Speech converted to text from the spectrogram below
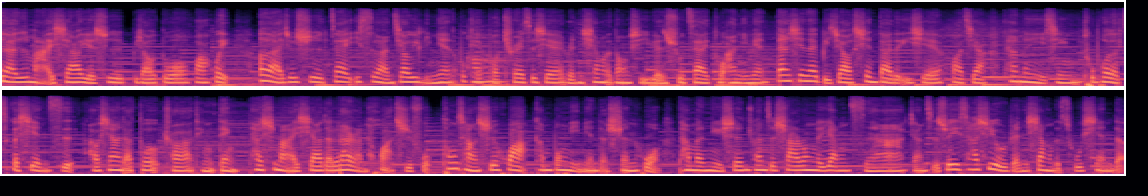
一来就是马来西亚也是比较多花卉，二来就是在伊斯兰教义里面不可以 portray 这些人像的东西元素在图案里面。但现在比较现代的一些画家，他们已经突破了这个限制。好像 Dato Chua Ting Deng，他是马来西亚的蜡染画之父，通常是画康蹦里面的生活，他们女生穿着纱绒的样子啊，这样子，所以他是有人像的出现的。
